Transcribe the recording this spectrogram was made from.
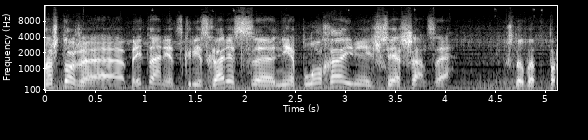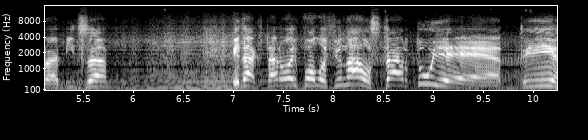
Ну что же, британец Крис Харрис э, неплохо, имеет все шансы, чтобы пробиться. Итак, второй полуфинал стартует. И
